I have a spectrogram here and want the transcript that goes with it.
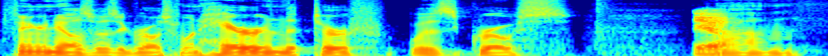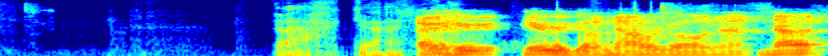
fingernails was a gross one. Hair in the turf was gross. yeah. Um, ah, God. All yeah. right, here here we go. Now we're going on. Now,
